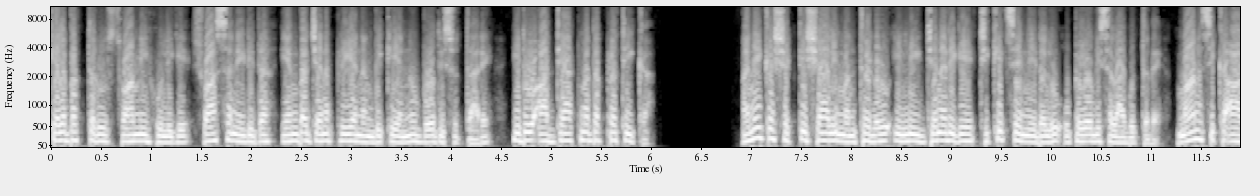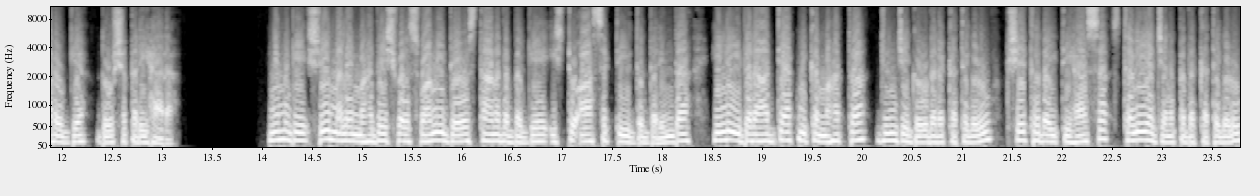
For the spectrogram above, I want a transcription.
ಕೆಲ ಭಕ್ತರು ಸ್ವಾಮಿ ಹುಲಿಗೆ ಶ್ವಾಸ ನೀಡಿದ ಎಂಬ ಜನಪ್ರಿಯ ನಂಬಿಕೆಯನ್ನು ಬೋಧಿಸುತ್ತಾರೆ. ಇದು ಆಧ್ಯಾತ್ಮದ ಪ್ರತೀಕ. ಅನೇಕ ಶಕ್ತಿಶಾಲಿ ಮಂತ್ರಗಳು ಇಲ್ಲಿ ಜನರಿಗೆ ಚಿಕಿತ್ಸೆ ನೀಡಲು ಉಪಯೋಗಿಸಲಾಗುತ್ತದೆ. ಮಾನಸಿಕ ಆರೋಗ್ಯ, ದೋಷ ಪರಿಹಾರ. ನಿಮಗೆ ಶ್ರೀಮಲೆ ಮಹದೇಶ್ವರ ಸ್ವಾಮಿ ದೇವಸ್ಥಾನದ ಬಗ್ಗೆ ಇಷ್ಟು ಆಸಕ್ತಿ ಇದ್ದದ್ದರಿಂದ ಇಲ್ಲಿ ಇದರ ಆಧ್ಯಾತ್ಮಿಕ ಮಹತ್ವ, ಜುಂಜೇಗೌಡರ ಕಥೆಗಳು, ಕ್ಷೇತ್ರದ ಇತಿಹಾಸ, ಸ್ಥಳೀಯ ಜನಪದ ಕಥೆಗಳು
